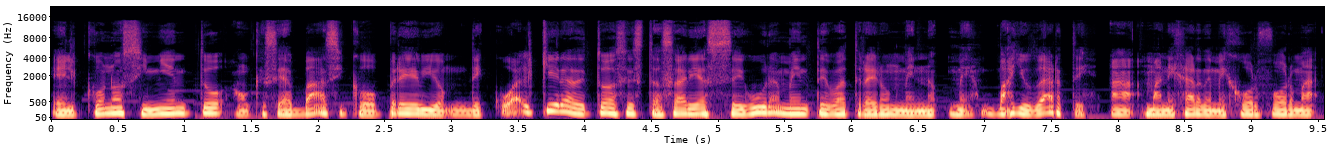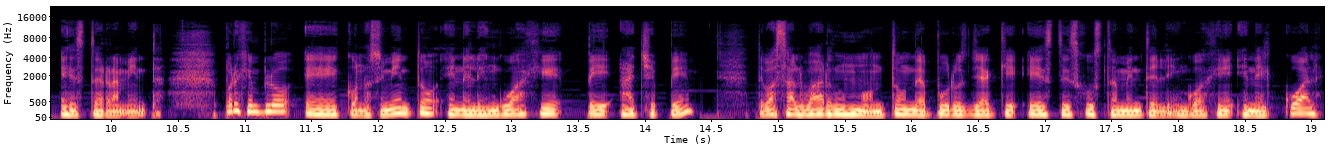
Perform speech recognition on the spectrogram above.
el conocimiento, aunque sea básico o previo de cualquiera de todas estas áreas, seguramente va a traer un va a ayudarte a manejar de mejor forma esta herramienta. Por ejemplo, eh, conocimiento en el lenguaje PHP te va a salvar de un montón de apuros, ya que este es justamente el lenguaje en el cual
